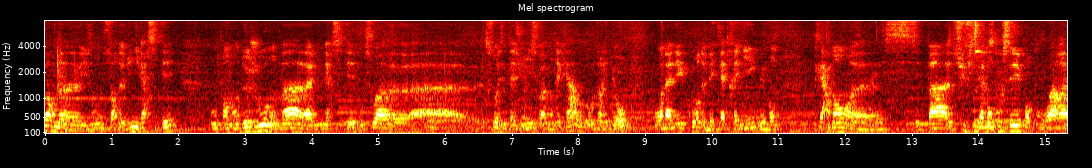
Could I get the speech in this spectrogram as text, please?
euh, ils ont une sorte d'université où pendant deux jours on va à l'université, soit, euh, soit aux États-Unis, soit à Monte-Carlo, ou dans les bureaux, où on a des cours de média training, mais bon, clairement, euh, c'est pas suffisamment poussé pour pouvoir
